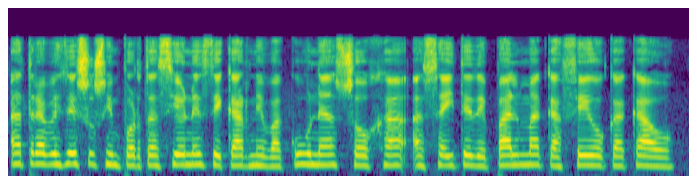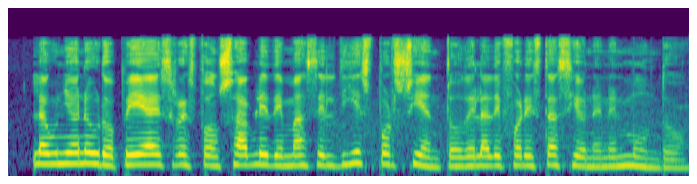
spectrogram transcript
a través de sus importaciones de carne vacuna, soja, aceite de palma, café o cacao, la Unión Europea es responsable de más del 10% de la deforestación en el mundo.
